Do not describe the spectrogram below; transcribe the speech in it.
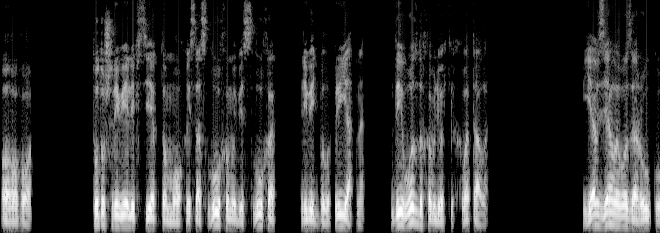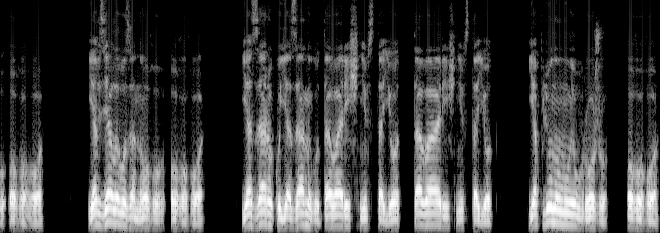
ого-го. Тут уж ревели все, кто мог, и со слухом, и без слуха, реветь было приятно, да и воздуха в легких хватало. Я взял его за руку, ого-го, я взял его за ногу, ого-го, я за руку, я за ногу, товарищ не встает, товарищ не встает. Я плюнул ему в рожу, ого-го.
